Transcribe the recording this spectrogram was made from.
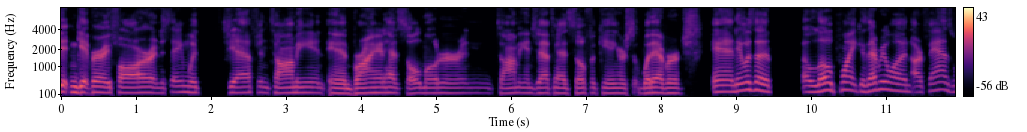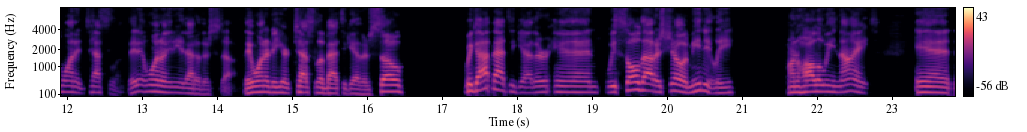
didn't get very far, and the same with Jeff and Tommy and, and Brian had Soul Motor and Tommy and Jeff had Sofa King or whatever. And it was a, a low point because everyone, our fans wanted Tesla. They didn't want any of that other stuff. They wanted to hear Tesla back together. So we got back together and we sold out a show immediately on Halloween night. And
